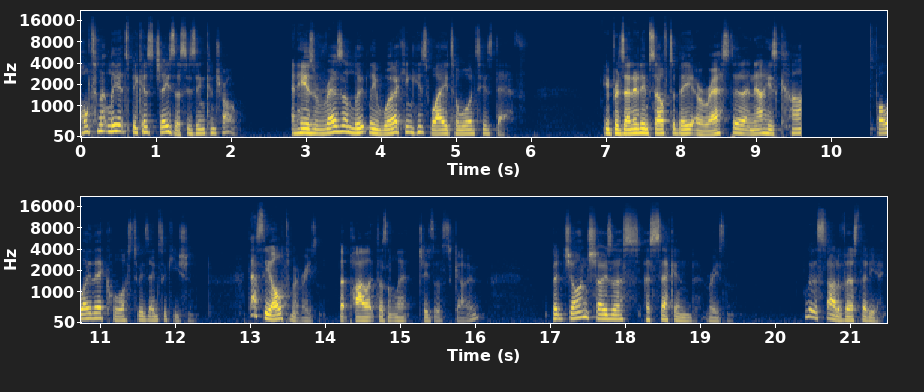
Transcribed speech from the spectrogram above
Ultimately, it's because Jesus is in control and he is resolutely working his way towards his death. He presented himself to be arrested and now he's come to follow their course to his execution. That's the ultimate reason that Pilate doesn't let Jesus go. But John shows us a second reason. Look at the start of verse 38.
